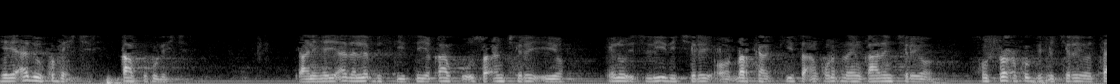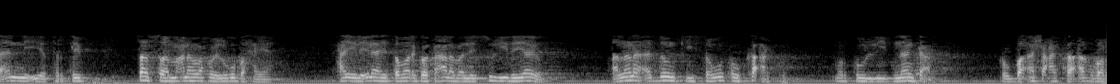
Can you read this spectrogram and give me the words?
hay'aduu ku bixi jiray qaabku ku bixi jiray. Yacni hay'ada labiskiisa iyo qaabku u socon jiray iyo inuu isliidi jiray oo dharka kiisa aan quruxdayn qaadan jiray oo khushuuc ku bixi jiray oo ta'ani iyo tartiib. Saas waa macnaha wax way lagu baxayaa maxaa yeele ilaahay tabaaraka watacala baa laysu liidayaayo allana addoonkiisa wuxuu ka arko markuu liidnaan ka arko ruba ashcasa aqbar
